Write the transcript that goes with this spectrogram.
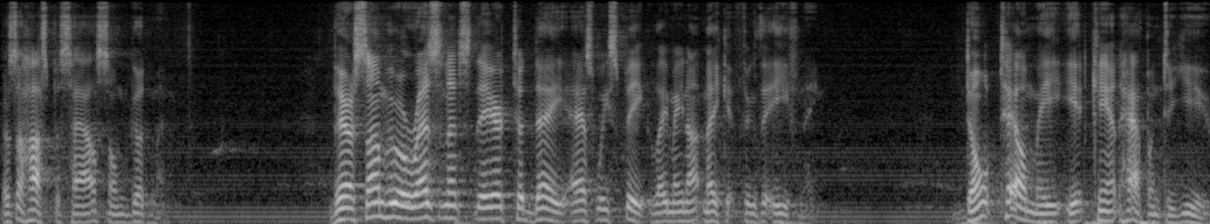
there's a hospice house on Goodman. There are some who are residents there today as we speak. They may not make it through the evening. Don't tell me it can't happen to you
